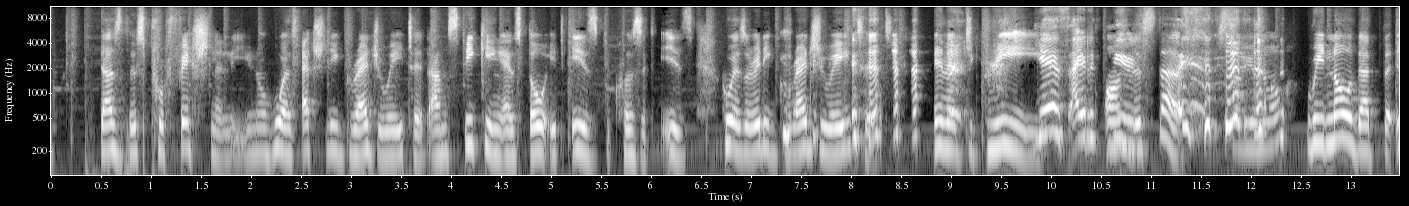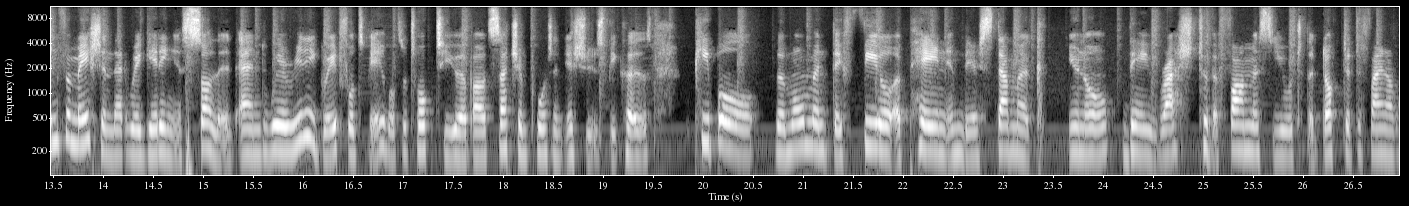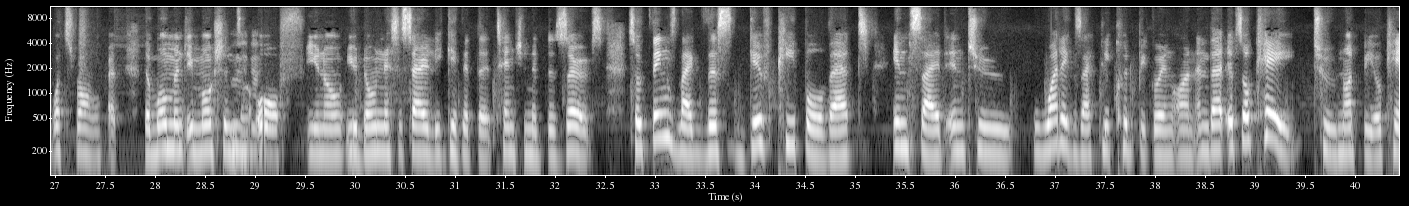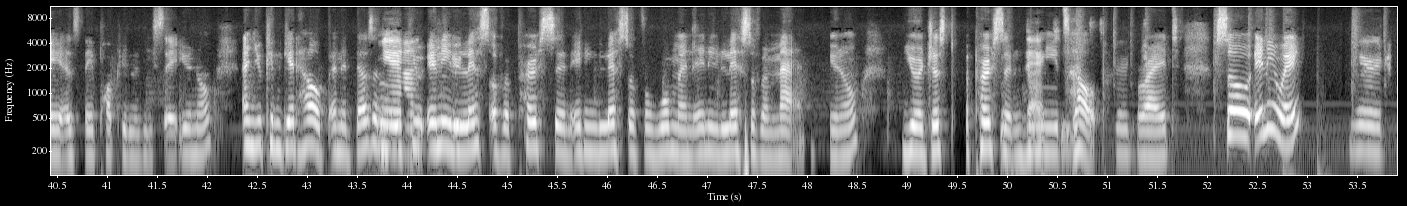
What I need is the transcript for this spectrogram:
does this professionally, you know, who has actually graduated. I'm speaking as though it is because it is, who has already graduated in a degree. Yes, I refuse. on this stuff. so, you know, we know that the information that we're getting is solid, and we're really grateful to be able to talk to you about such important issues because people, the moment they feel a pain in their stomach, you know they rush to the pharmacy or to the doctor to find out what's wrong but the moment emotions mm-hmm. are off you know you don't necessarily give it the attention it deserves so things like this give people that insight into what exactly could be going on and that it's okay to not be okay as they popularly say you know and you can get help and it doesn't yeah. make you any less of a person any less of a woman any less of a man you know you're just a person exactly. who needs help right so anyway Weird.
